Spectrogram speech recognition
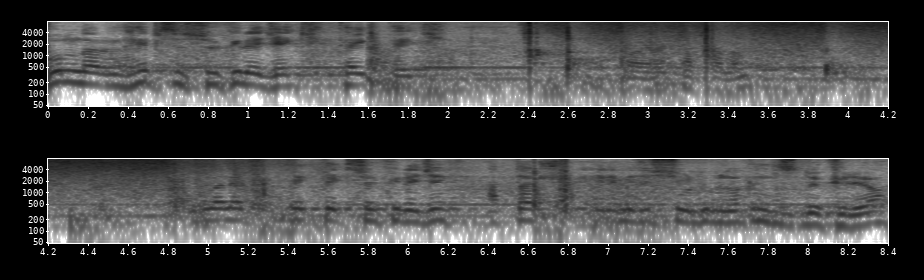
Bunların hepsi sökülecek tek tek. Böyle takalım. Bunların hep tek tek sökülecek. Hatta şu elimizi sürdüğümüz bakın nasıl dökülüyor.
